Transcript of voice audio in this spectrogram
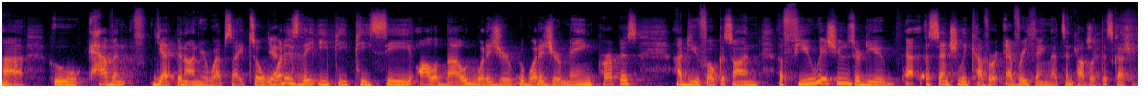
uh, who haven't yet been on your website. So, yeah. what is the EPPC all about? What is your what is your main purpose? Uh, do you focus on a few issues, or do you uh, essentially cover everything that's in public discussion?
